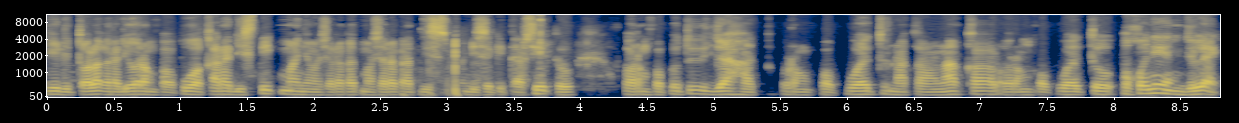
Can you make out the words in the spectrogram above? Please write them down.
dia ditolak karena dia orang Papua. Karena di stigmanya masyarakat masyarakat di, di sekitar situ orang Papua itu jahat. Orang Papua itu nakal-nakal orang Papua itu pokoknya yang jelek.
